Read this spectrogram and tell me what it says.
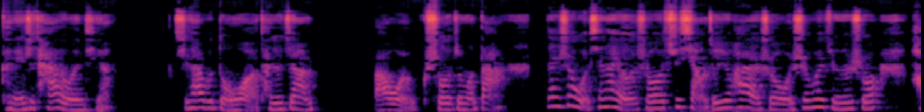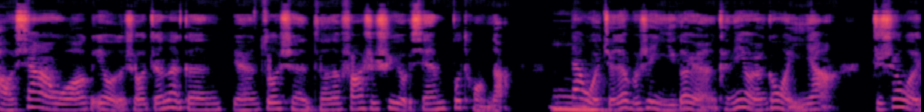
肯定是他的问题啊。其实他不懂我，他就这样把我说的这么大。但是我现在有的时候去想这句话的时候，我是会觉得说，好像我有的时候真的跟别人做选择的方式是有些不同的。嗯，但我绝对不是一个人，肯定有人跟我一样，只是我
